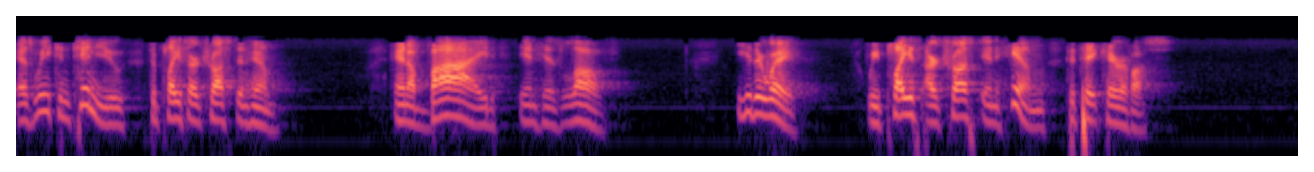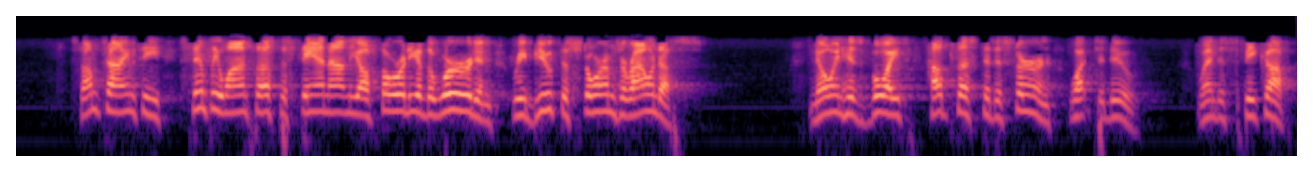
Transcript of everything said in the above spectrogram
as we continue to place our trust in Him and abide in His love. Either way, we place our trust in Him to take care of us. Sometimes He simply wants us to stand on the authority of the Word and rebuke the storms around us. Knowing His voice helps us to discern what to do, when to speak up,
